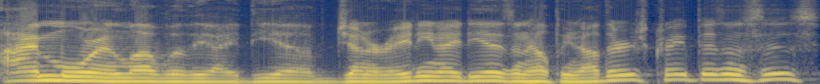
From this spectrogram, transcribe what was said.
I'm more in love with the idea of generating ideas and helping others create businesses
